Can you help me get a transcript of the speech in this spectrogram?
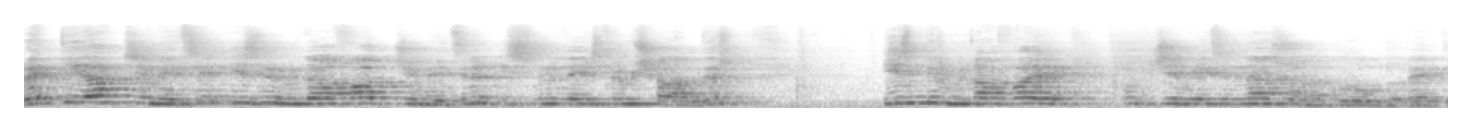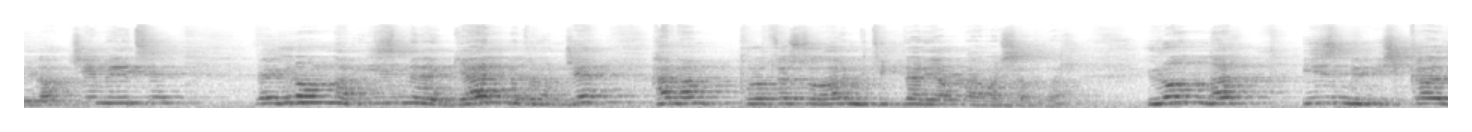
Reddi Hak Cemiyeti İzmir Müdafaa Cemiyeti'nin ismini değiştirmiş halidir. İzmir Müdafaa Hukuk Cemiyeti'nden sonra kuruldu Reddi Hak Cemiyeti ve Yunanlılar İzmir'e gelmeden önce hemen protestolar, mitikler yapmaya başladılar. Yunanlılar İzmir işgal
